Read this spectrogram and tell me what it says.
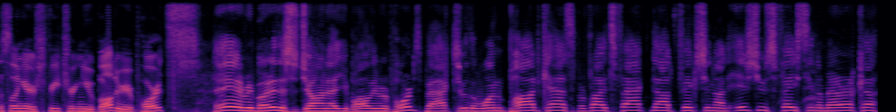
Slingers featuring Ubaldi Reports. Hey, everybody, this is John at Ubaldi Reports. Back to the one podcast provides fact, not fiction, on issues facing America,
